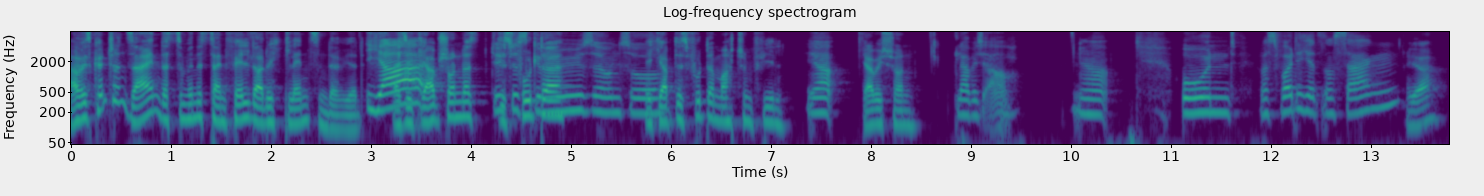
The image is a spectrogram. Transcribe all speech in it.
Aber es könnte schon sein, dass zumindest sein Fell dadurch glänzender wird. Ja, Also ich glaube schon, dass Durch das, das, Futter, Gemüse und so. ich glaube, das Futter macht schon viel. ja, Glaube ich schon. glaube ich auch. Ja. Und was wollte ich jetzt noch sagen Ja.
